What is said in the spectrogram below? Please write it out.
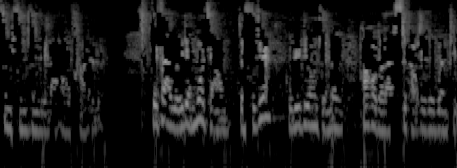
尽心尽力来爱他的人。接下来有一点默想的时间，鼓励弟兄姐妹好好的来思考这个问题。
